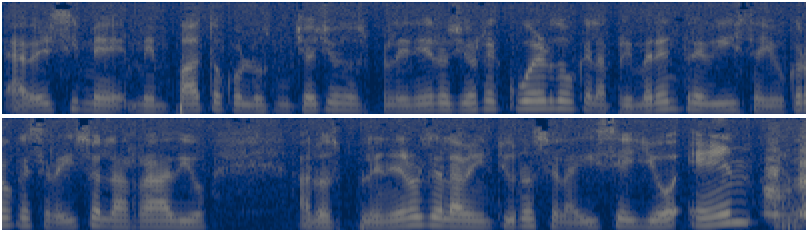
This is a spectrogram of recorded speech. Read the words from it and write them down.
a ver si me, me empato con los muchachos los pleneros. Yo recuerdo que la primera entrevista, yo creo que se la hizo en la radio, a los pleneros de la 21 se la hice yo en Son de,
